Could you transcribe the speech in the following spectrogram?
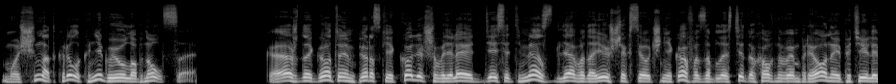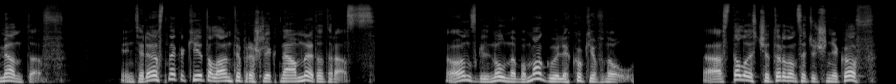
Мужчина открыл книгу и улыбнулся. Каждый год Имперский колледж выделяет 10 мест для выдающихся учеников из области духовного эмбриона и пяти элементов. Интересно, какие таланты пришли к нам на этот раз. Он взглянул на бумагу и легко кивнул. Осталось 14 учеников,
